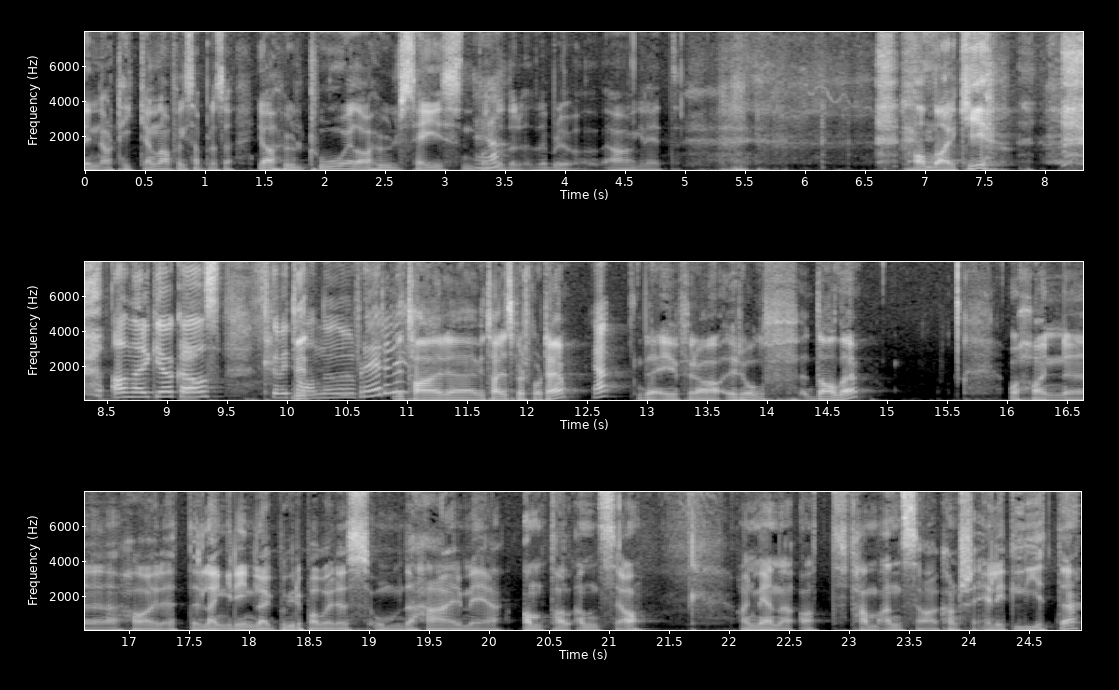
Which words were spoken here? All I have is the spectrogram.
den artikkelen, for eksempel, så Ja, hull 2 er da hull 16. På, Ja. det, det blir jo Ja, greit. Anarki. Anarki og kaos. Skal vi ta Vi- noen flere, Vi tar, eh, vi tar et spørsmål til. Ja. Det er fra Rolf Dale. Og han uh, har et lengre innlegg på gruppa vår om det her med antall NCA. Han mener at fem NCA kanskje er litt lite.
